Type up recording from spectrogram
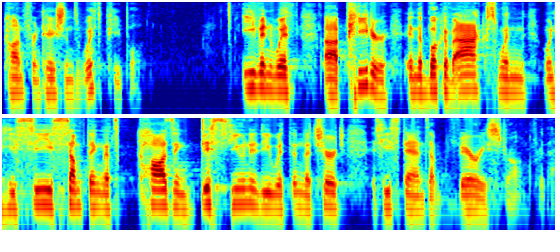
confrontations with people even with uh, Peter in the book of Acts, when, when he sees something that's causing disunity within the church, is he stands up very strong for that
